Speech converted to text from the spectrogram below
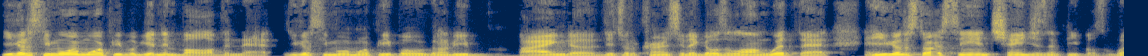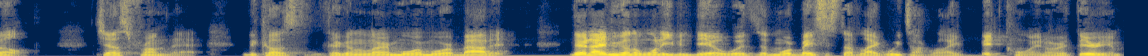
you're going to see more and more people getting involved in that. You're going to see more and more people who are going to be buying the digital currency that goes along with that. And you're going to start seeing changes in people's wealth just from that because they're going to learn more and more about it. They're not even going to want to even deal with the more basic stuff like we talk about, like Bitcoin or Ethereum,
